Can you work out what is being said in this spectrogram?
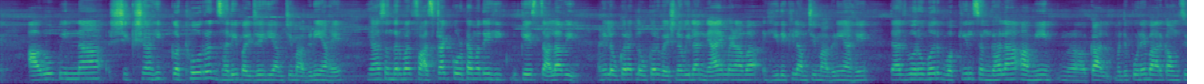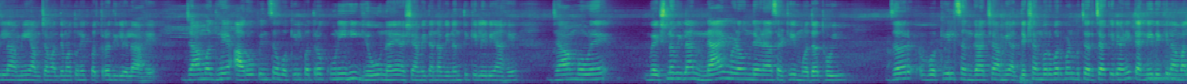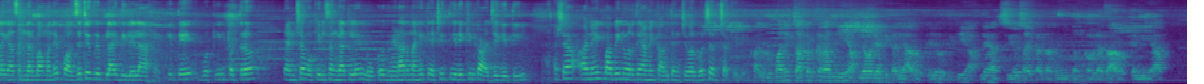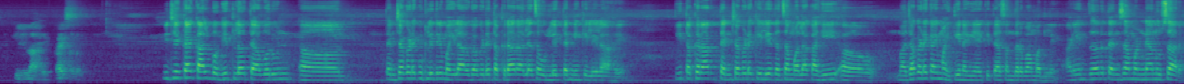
आरोपींना शिक्षा ही कठोरच झाली पाहिजे ही आमची मागणी आहे. ह्या संदर्भात फास्ट ट्रॅक कोर्टामध्ये ही केस चालावी आणि लवकरात लवकर वैष्णवीला न्याय मिळावा ही देखील आमची मागणी आहे. त्याचबरोबर वकील संघाला आम्ही काल म्हणजे पुणे बार काउन्सिलला आम्ही आमच्या माध्यमातून एक पत्र दिलेलं आहे. ज्यामध्ये आरोपींचं वकीलपत्र कुणीही घेऊ नये अशी आम्ही त्यांना विनंती केलेली आहे. ज्यामुळे वैष्णवीला न्याय मिळवून देण्यासाठी मदत होईल. जर वकील संघाच्या आम्ही अध्यक्षांबरोबर पण चर्चा केली आणि त्यांनी देखील आम्हाला या संदर्भामध्ये पॉझिटिव्ह रिप्लाय दिलेला आहे की ते वकीलपत्र त्यांच्या वकील संघातले लोक घेणार नाहीत याची ती देखील काळजी घेतील. अशा अनेक बाबींवरती आम्ही काल त्यांच्याबरोबर चर्चा केली. काल रुपाली चाकणकरांनीही आपल्यावर या ठिकाणी आरोप केले होते की आपल्या सी एस आयकांना तुम्ही धमकावल्याचा आरोप त्यांनी या केलेला आहे. काय सांगाल? मी जे काय काल बघितलं त्यावरून त्यांच्याकडे कुठली तरी महिला आयोगाकडे तक्रार आल्याचा उल्लेख त्यांनी केलेला आहे. ती तक्रार त्यांच्याकडे केली आहे त्याचा मला काही माझ्याकडे काही माहिती नाही आहे की त्या संदर्भामधले. आणि जर त्यांच्या म्हणण्यानुसार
